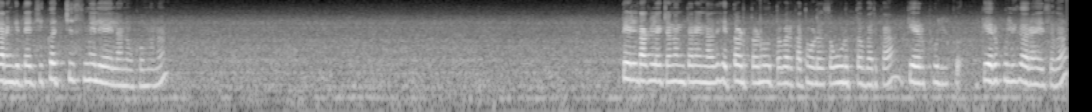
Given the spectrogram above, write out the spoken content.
कारण की त्याची कच्ची स्मेल यायला नको म्हणून. तेल टाकल्याच्या नंतर येणार हे तडतड होतं बरं का थोडंसं उडतं बरं का. केअरफुल केअरफुली करा हे सगळं.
